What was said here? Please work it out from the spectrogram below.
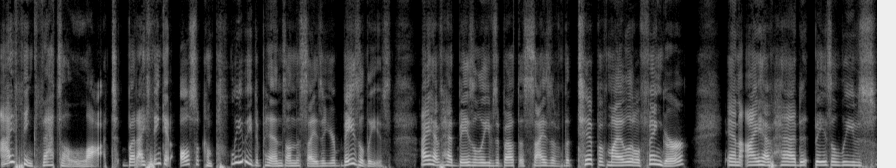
I think that's a lot, but I think it also completely depends on the size of your basil leaves. I have had basil leaves about the size of the tip of my little finger, and I have had basil leaves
